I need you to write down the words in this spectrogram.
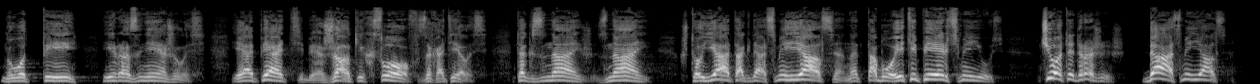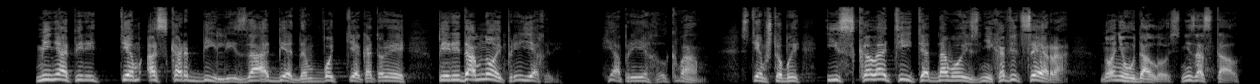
Ну вот ты и разнежилась, и опять тебе жалких слов захотелось. Так знай же, знай, что я тогда смеялся над тобой, и теперь смеюсь. Чего ты дрожишь? Да, смеялся. Меня перед тем оскорбили за обедом вот те, которые передо мной приехали. Я приехал к вам с тем, чтобы исколотить одного из них, офицера, но не удалось, не застал.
